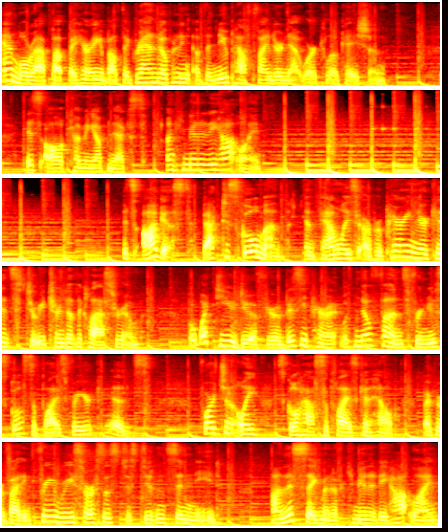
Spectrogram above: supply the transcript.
And we'll wrap up by hearing about the grand opening of the new Pathfinder Network location. It's all coming up next on Community Hotline. It's August, back to school month, and families are preparing their kids to return to the classroom. But what do you do if you're a busy parent with no funds for new school supplies for your kids? Fortunately, Schoolhouse Supplies can help by providing free resources to students in need. On this segment of Community Hotline,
